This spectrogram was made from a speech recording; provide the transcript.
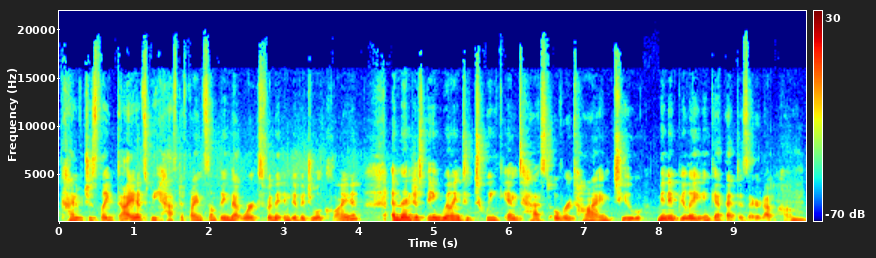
kind of just like diets we have to find something that works for the individual client and then just being willing to tweak and test over time to manipulate and get that desired outcome.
